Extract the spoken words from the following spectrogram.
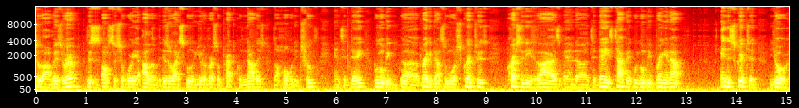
Shalom Israel. This is Officer Shawarrior Allah of the Israelite School of Universal Practical Knowledge, the home of the truth. And today we're going to be uh, breaking down some more scriptures, crushing these lies. And uh, today's topic we're going to be bringing out in the scripture your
